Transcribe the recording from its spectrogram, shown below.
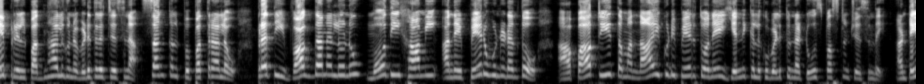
ఏప్రిల్ పద్నాలుగున విడుదల చేసిన సంకల్ప పత్రాలో ప్రతి వాగ్దానంలోనూ మోదీ హామీ అనే పేరు ఉండడంతో ఆ పార్టీ తమ నాయకుడి పేరుతోనే ఎన్నికలకు వెళుతున్నట్టు స్పష్టం చేసింది. అంటే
